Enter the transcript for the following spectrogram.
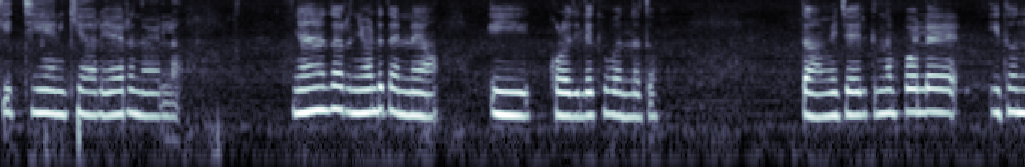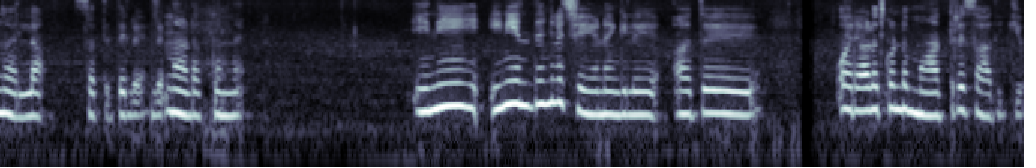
കിറ്റി എനിക്ക് അറിയായിരുന്നു എല്ലാം. ഞാനത് അറിഞ്ഞുകൊണ്ട് തന്നെയാണ് ഈ കോളേജിലേക്ക് വന്നതും. താൻ വിചാരിക്കുന്ന പോലെ ഇതൊന്നുമല്ല സത്യത്തിൽ നടക്കുന്നത് ഇനി ഇനി എന്തെങ്കിലും ചെയ്യണമെങ്കിൽ അത് ഒരാളെ കൊണ്ട് മാത്രമേ സാധിക്കൂ.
